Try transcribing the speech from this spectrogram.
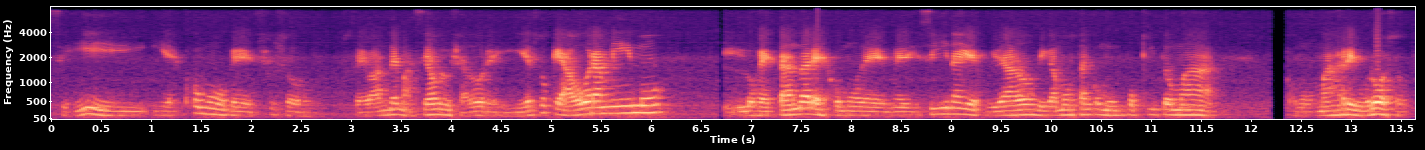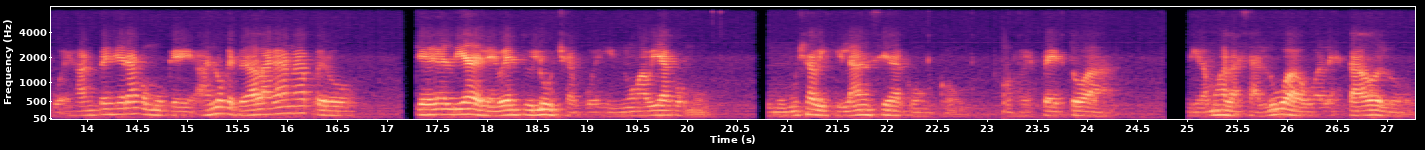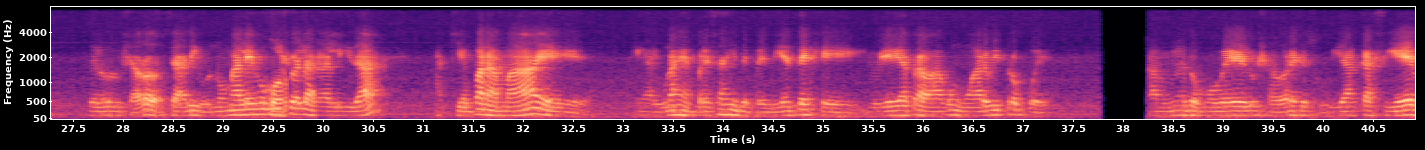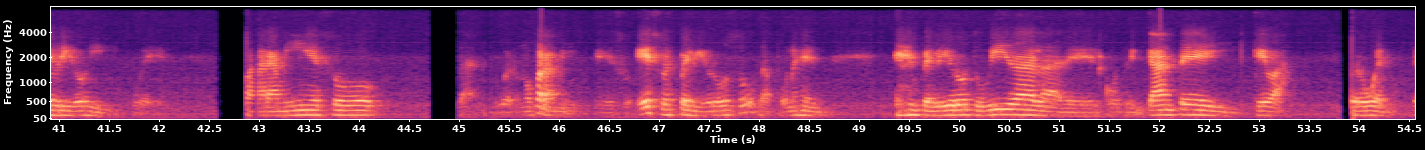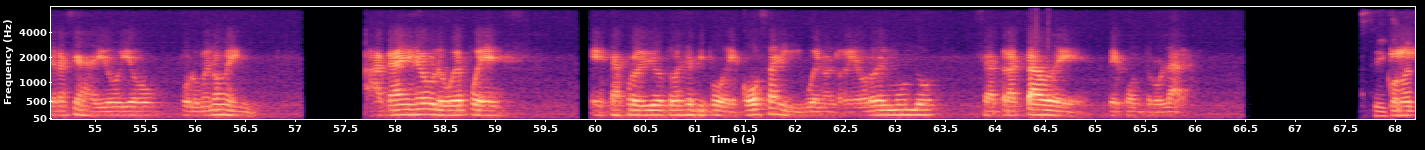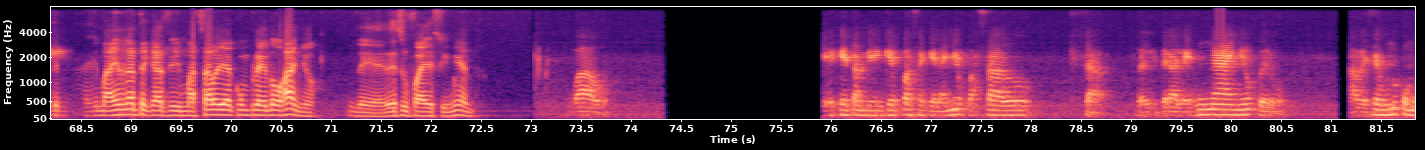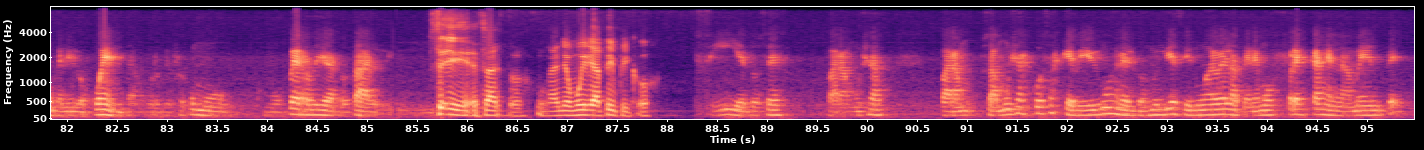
Sí, y es como que se van demasiados luchadores. Y eso que ahora mismo los estándares como de medicina y de cuidados, digamos, están como un poquito más, como más rigurosos. Pues antes era como que haz lo que te da la gana, pero llega el día del evento y lucha, pues, y no había como, como mucha vigilancia con, con, respecto a, digamos, a la salud o al estado de los, de los luchadores. O sea, digo, no me alejo mucho de la realidad. Aquí en Panamá, eh, en algunas empresas independientes que yo llegué a trabajar como árbitro, pues a mí me tocó ver luchadores que subían casi ebrios y pues para mí eso, bueno, no para mí, eso, eso es peligroso, sea, pones en, en peligro tu vida, la del contrincante y qué va. Pero bueno, gracias a Dios yo, por lo menos en acá en GW, pues está prohibido todo ese tipo de cosas y bueno, alrededor del mundo se ha tratado de, controlar. Sí, correcto. Eh, Imagínate que así Mazaro ya cumple dos años de, su fallecimiento. Wow. Es que también, ¿qué pasa? Que el año pasado, o sea, literal, es un año, pero a veces uno como que ni lo cuenta, porque fue como, como pérdida total. Sí, exacto. Un año muy atípico. Sí, entonces para muchas, para, muchas cosas que vivimos en el 2019 las tenemos frescas en la mente,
